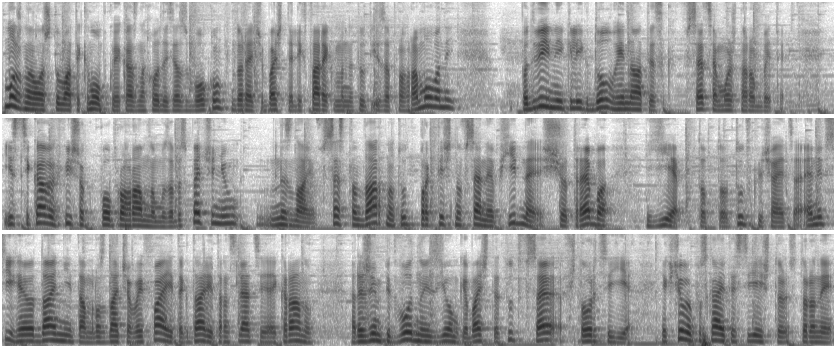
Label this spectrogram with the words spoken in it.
Можна налаштувати кнопку, яка знаходиться збоку. До речі, бачите, ліхтарик у мене тут і запрограмований. Подвійний клік, довгий натиск, все це можна робити. Із цікавих фішок по програмному забезпеченню, не знаю, все стандартно, тут практично все необхідне, що треба, є. Тобто тут включається NFC, геодані, там роздача Wi-Fi і так далі, трансляція екрану, режим підводної зйомки. Бачите, тут все в шторці є. Якщо ви пускаєте з цієї сторони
